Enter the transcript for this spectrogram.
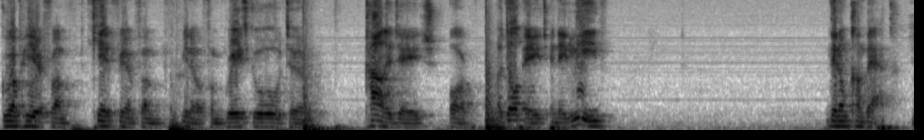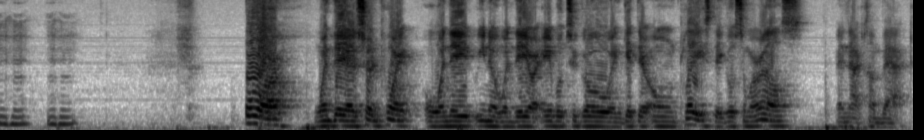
grew up here from kid from from you know from grade school to college age or adult age, and they leave, they don't come back. Mhm. Mhm. Or when they at a certain point, or when they you know when they are able to go and get their own place, they go somewhere else and not come back.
